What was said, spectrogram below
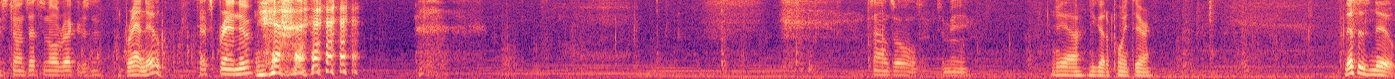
Rolling Stones. That's an old record, isn't it? Brand new. That's brand new. Yeah. Sounds old to me. yeah, you got a point there. This is new.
